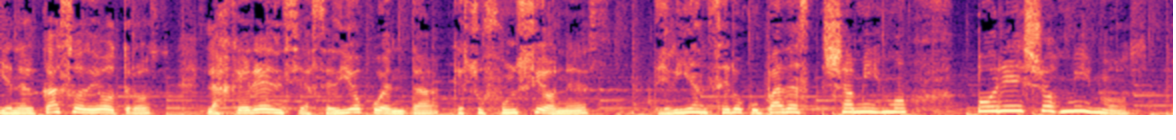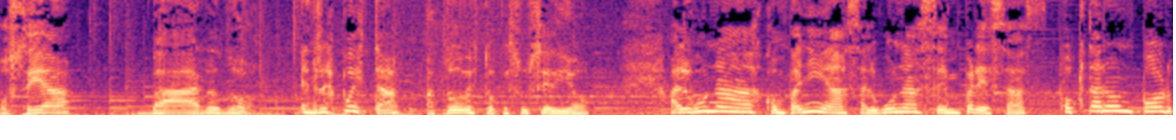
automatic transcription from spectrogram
y en el caso de otros, la gerencia se dio cuenta que sus funciones debían ser ocupadas ya mismo por ellos mismos, o sea, bardo. En respuesta a todo esto que sucedió, algunas compañías, algunas empresas optaron por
